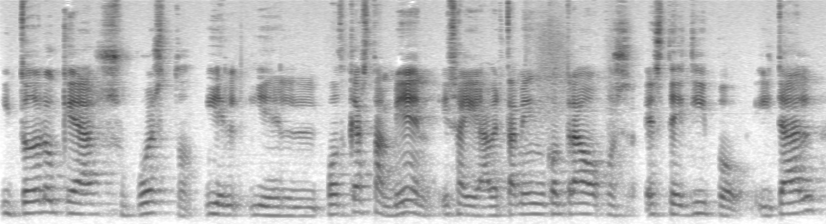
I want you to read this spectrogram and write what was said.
y todo lo que ha supuesto, y el, y el podcast también, y, o sea, haber también encontrado pues, este equipo y tal,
